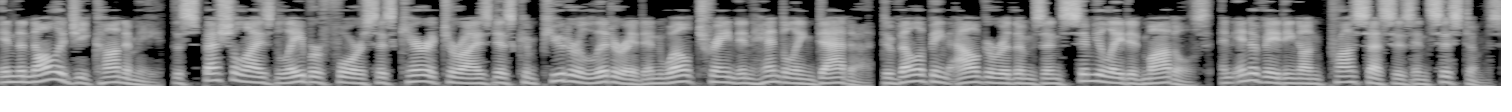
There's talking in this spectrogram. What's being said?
In the knowledge economy, the specialized labor force is characterized as computer literate and well trained in handling data, developing algorithms and simulated models, and innovating on processes and systems.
